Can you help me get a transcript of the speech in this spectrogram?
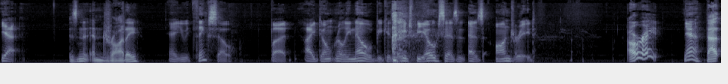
Yeah, isn't it Andrade? yeah, you would think so, but I don't really know because HBO says it as Andrade. All right, Yeah, that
